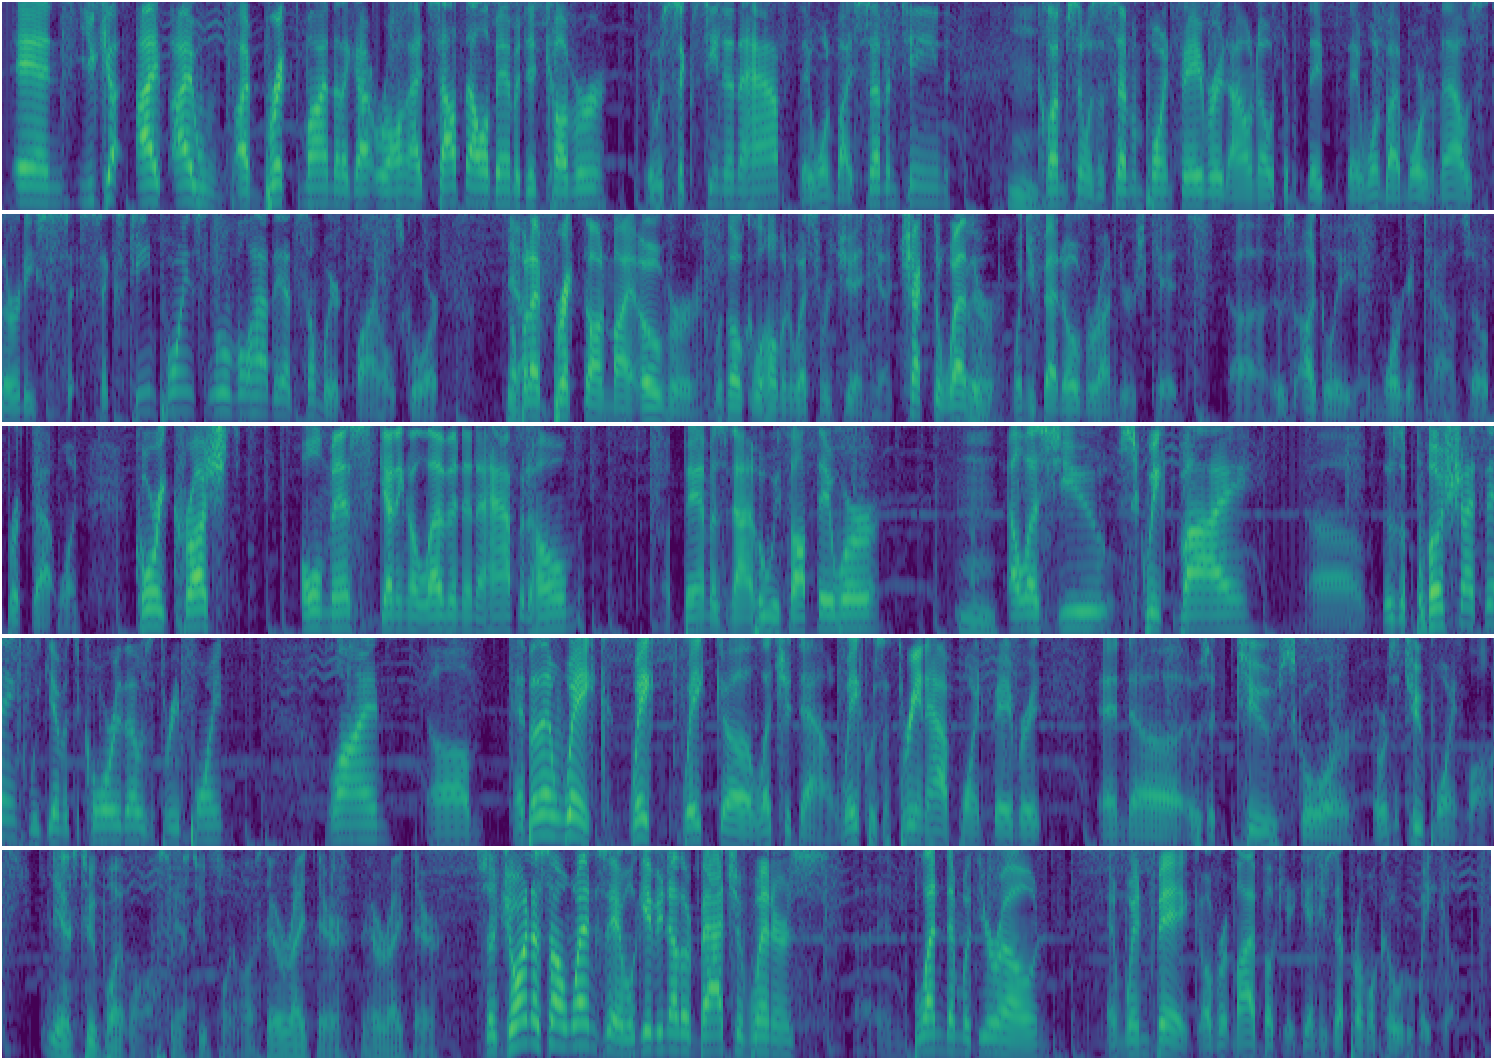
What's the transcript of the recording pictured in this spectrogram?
And you got I I I bricked mine that I got wrong. I had South Alabama did cover. It was 16 and a half. They won by 17. Mm. Clemson was a seven point favorite. I don't know what the, they they won by more than that. It was 30 16 points. Louisville had they had some weird final score. Yeah. but I bricked on my over with Oklahoma and West Virginia. Check the weather Ooh. when you bet over unders, kids. Uh, it was ugly in Morgantown, so brick that one. Corey crushed Ole Miss getting 11 and a half at home. Uh, Bama's not who we thought they were. Mm. LSU squeaked by. Uh, there was a push, I think. We give it to Corey. That was a three point line. Um, and but then Wake, Wake, Wake uh, let you down. Wake was a three and a half point favorite, and uh, it was a two score. It was a two point loss. Yeah, it was two point loss. It yeah. was two point loss. They were right there. They were right there. So join us on Wednesday. We'll give you another batch of winners uh, and blend them with your own and win big over at MyBookie. Again, use that promo code WAKEUP.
